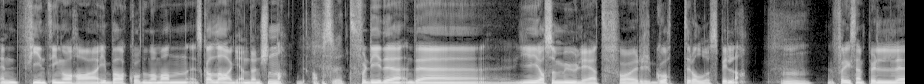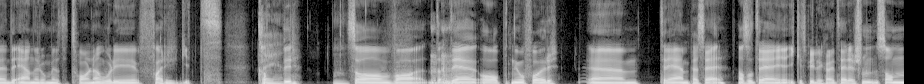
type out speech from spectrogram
en fin ting å ha i bakhodet når man skal lage en dungeon. Da. absolutt. Fordi det, det gir også mulighet for godt rollespill. Da. Mm. For eksempel eh, det ene rommet i dette tårnet hvor de farget kapper. Mm. Så hva, det, åpner jo for eh, tre MPC-er, altså tre ikke-spillerkarakterer, som, som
